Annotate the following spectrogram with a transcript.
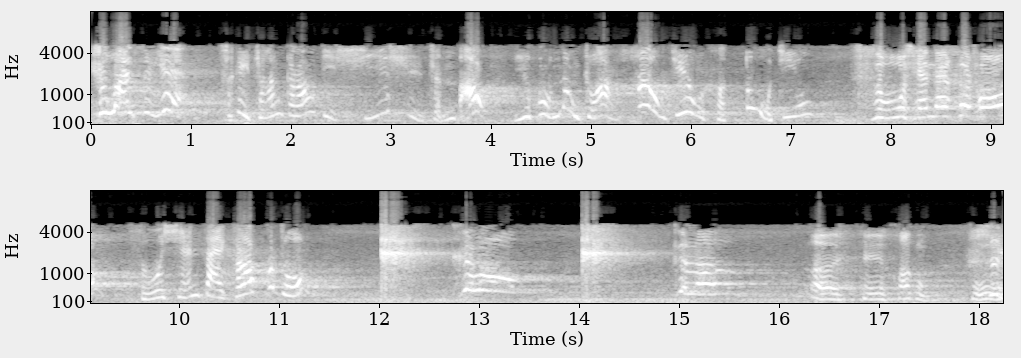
是万岁爷赐给张阁老的稀世珍宝，一壶能装好酒和毒酒。此物现在何处？素现在高不中，阁楼，阁楼，呃，花公是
